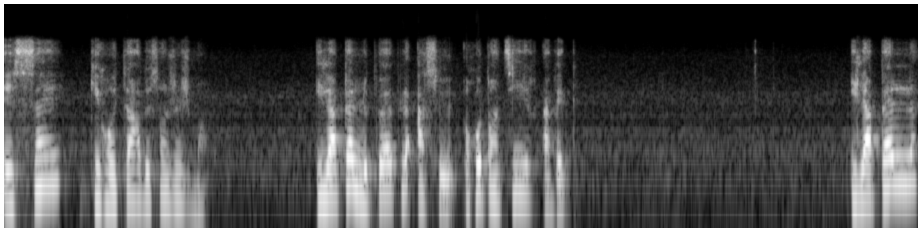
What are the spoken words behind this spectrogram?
et saint qui retarde son jugement. Il appelle le peuple à se repentir avec il appelle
